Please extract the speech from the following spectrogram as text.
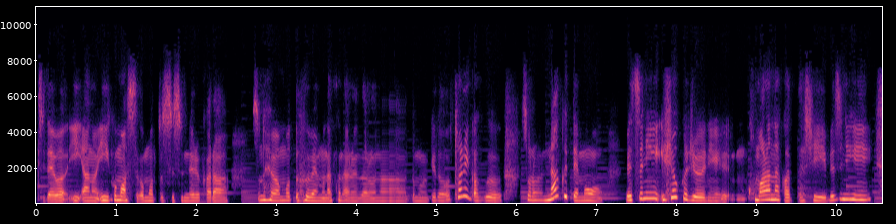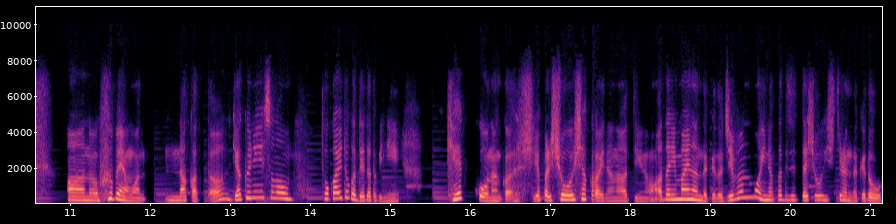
時代はいあの e コマースがもっと進んでるからその辺はもっと不便もなくなるんだろうなと思うけどとにかくそのなくても別に衣食住に困らなかったし別にあの不便はなかった。逆にその都会とか出た時に結構なんかやっぱり消費社会だなっていうのは当たり前なんだけど自分も田舎で絶対消費してるんだけど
